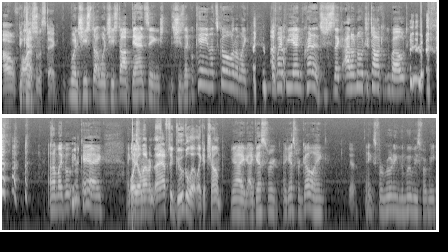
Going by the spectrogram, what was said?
Oh, well, Because- that's a mistake. when she sto- when she stopped dancing, she's like, "Okay, let's go." And I'm like, "There might be end credits." She's like, "I don't know what you're talking about." and I'm like, "Oh, "Okay, I, I Well, you'll never. I have to Google it like a chump. yeah, I, I guess we're I guess we're going." Yeah. Thanks for ruining the movies for me.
